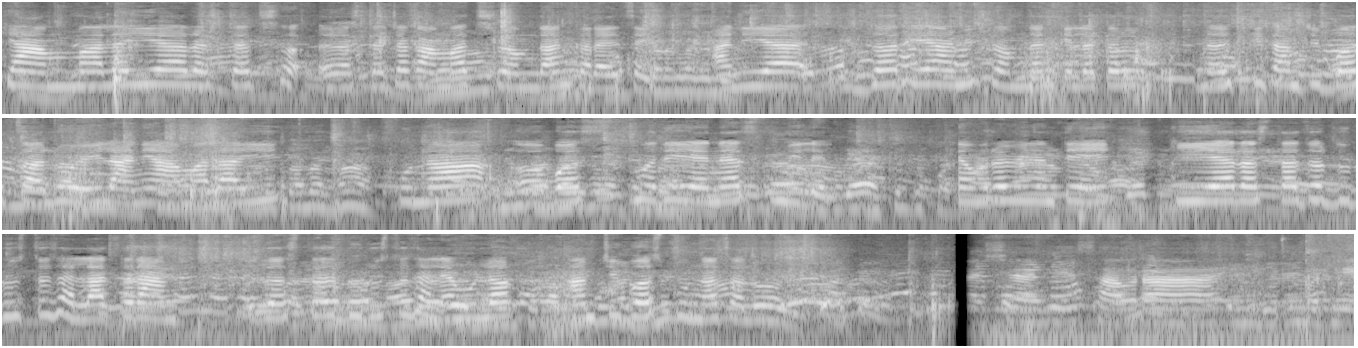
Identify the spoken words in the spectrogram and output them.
की आम्हाला या रस्त्यात रस्त्याच्या कामात श्रमदान करायचं आहे आणि या जर हे आम्ही श्रमदान केलं तर नक्कीच आमची बस चालू होईल आणि आम्हालाही पुन्हा बसमध्ये येण्यास मिळेल. त्यामुळे विनंती आहे की या रस्ता जर दुरुस्त झाला तर आम रस्ता दुरुस्त झाल्यामुळं आमची बस पुन्हा चालू होईल. अशी आहे सावरा इंदूरमध्ये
